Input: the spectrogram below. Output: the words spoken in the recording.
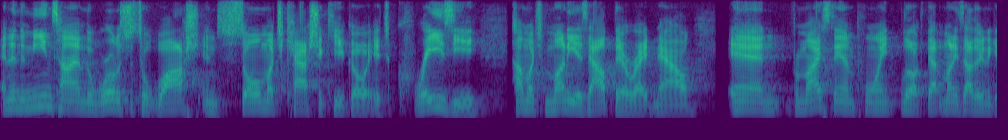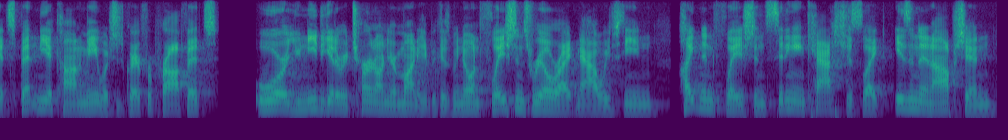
And in the meantime, the world is just awash in so much cash, Akiko. It's crazy how much money is out there right now. And from my standpoint, look, that money's either going to get spent in the economy, which is great for profits, or you need to get a return on your money because we know inflation's real right now. We've seen heightened inflation, sitting in cash just like isn't an option.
